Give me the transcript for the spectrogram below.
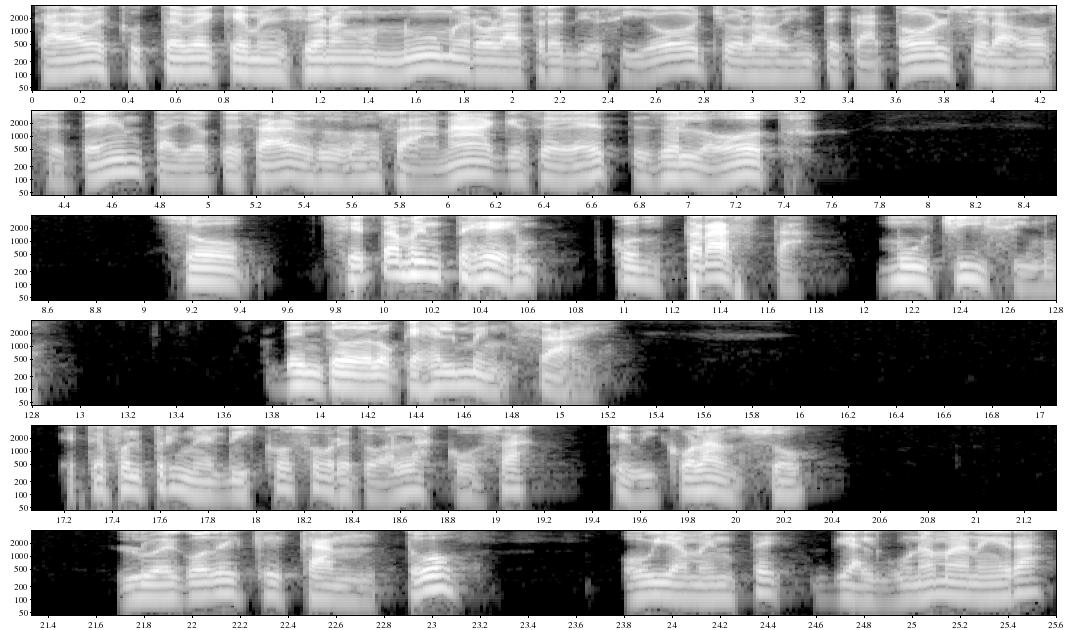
Cada vez que usted ve que mencionan un número, la 318, la 2014, la 270, ya usted sabe, eso son saná, que se esto, eso es lo otro. So, ciertamente contrasta muchísimo dentro de lo que es el mensaje. Este fue el primer disco sobre todas las cosas que Vico lanzó luego de que cantó, obviamente, de alguna manera,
